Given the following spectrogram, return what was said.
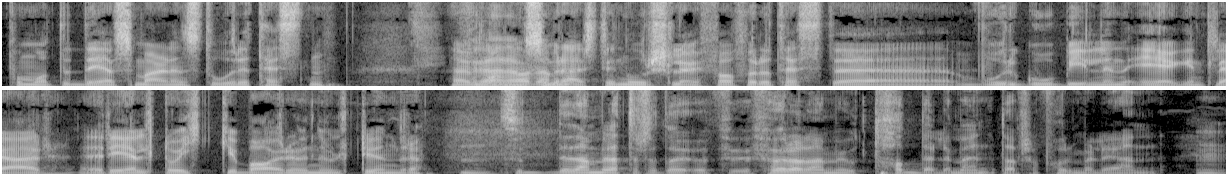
på en måte det som er den store testen. Det er mange som reiser til Nordsløyfa for å teste hvor god bilen egentlig er reelt, og ikke bare 0 til 100. Mm. Så det de rett og slett Før har de jo tatt elementer fra Formel 1 Mm.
